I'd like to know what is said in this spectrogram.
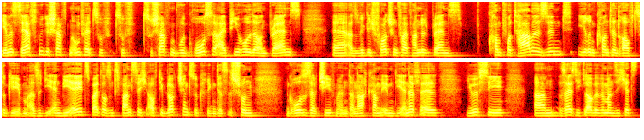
die haben es sehr früh geschafft, ein Umfeld zu, zu, zu schaffen, wo große IP-Holder und Brands, äh, also wirklich Fortune 500 Brands, komfortabel sind, ihren Content draufzugeben. Also die NBA 2020 auf die Blockchain zu kriegen, das ist schon ein großes Achievement. Danach kam eben die NFL, UFC. Ähm, das heißt, ich glaube, wenn man sich jetzt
